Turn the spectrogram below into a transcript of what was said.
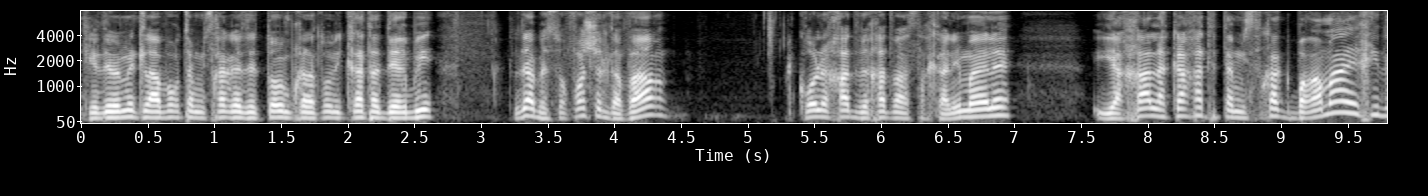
כדי באמת לעבור את המשחק הזה טוב מבחינתו לקראת הדרבי. אתה יודע, בסופו של דבר, כל אחד ואחד מהשחקנים האלה יכל לקחת את המשחק ברמה, היחיד,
